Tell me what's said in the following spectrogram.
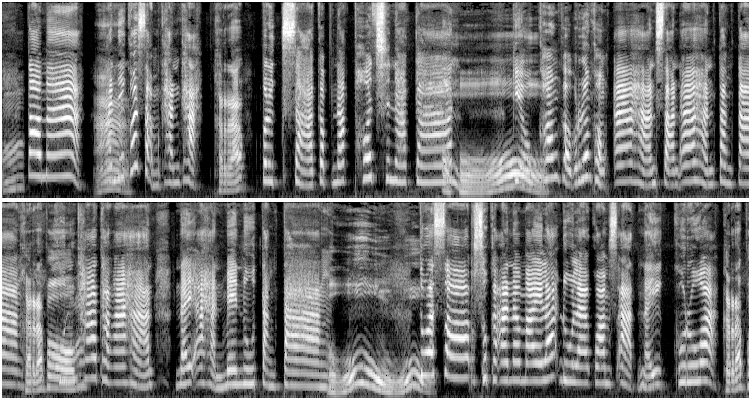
ม ต่อมาอ่าอันนี้ก็สำคัญค่ะ ครับครับ ปรึกษากับนักโภชนาการโอ้โหเกี่ยวข้องกับเรื่องของอาหารสารอาหารต่างครับผคุณมค่าทางอาหารในอาหารเมนูต่างโอ้โหๆตรวจสอบสุขอนามัยและดูแลความสะอาดในครัว ครับผ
